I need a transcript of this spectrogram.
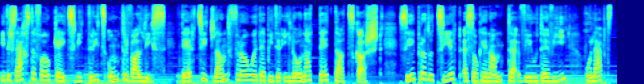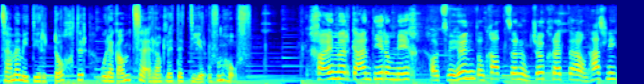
In der sechsten Folge geht es weiter ins Unterwallis. Derzeit Landfrauen bei der Ilona Teta zu Gast. Sie produziert einen sogenannten wilden Wein und lebt zusammen mit ihrer Tochter und einem ganzen ragelten Tier auf dem Hof. Ich habe immer gerne Tiere um mich. Ich habe zwei Hunde und Katzen und Schildkröten und Häschen.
